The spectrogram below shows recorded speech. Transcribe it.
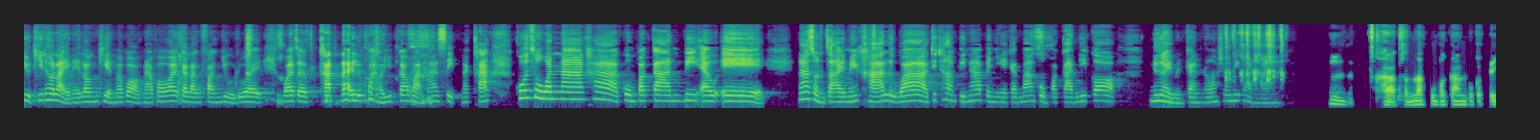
อยู่ที่เท่าไหร่ในลองเขียนมาบอกนะ เพราะว่ากำลังฟังอยู่ด้วย ว่าจะคัดได้หรือเปล่ายี่สิบเก้าบาทห้าสิบนะคะ คุณสุวรรณาค่ะ กลุ่มประกัน BLA น่าสนใจไหมคะ หรือว่าทิศทางปีหน้าเป็นยังไงกันบ้างกลุ่มประกันนี่ก็เหนื่อยเหมือนกันเนาะช่วงที่ผ่านมา อืมครับสำหรับกลุ่มประกันปกติ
